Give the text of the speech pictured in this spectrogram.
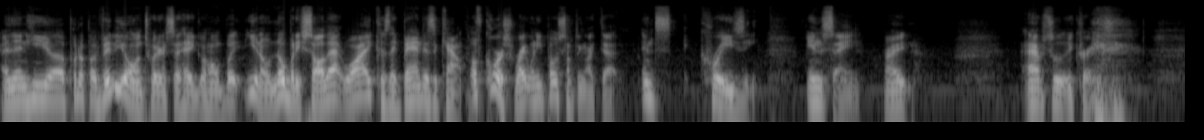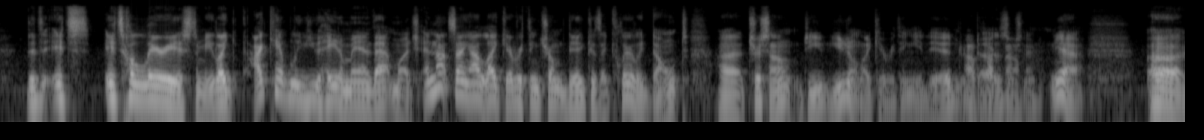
and then he uh, put up a video on Twitter and said, "Hey, go home." But you know, nobody saw that. Why? Because they banned his account. Of course, right when he posts something like that. It's crazy, insane, right? Absolutely crazy. It's it's hilarious to me. Like I can't believe you hate a man that much. And not saying I like everything Trump did because I clearly don't. Uh, Tristan, do you you don't like everything he did or Oh, does? no. Yeah. Uh,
